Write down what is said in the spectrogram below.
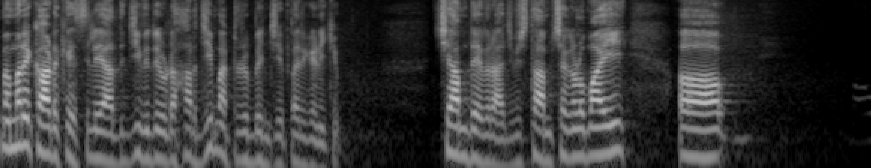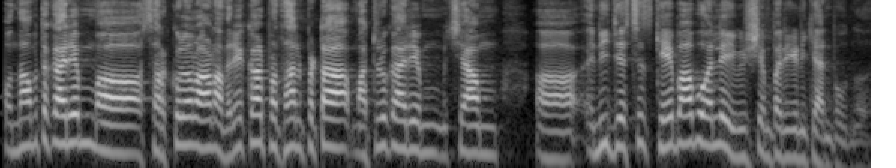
മെമ്മറി കാർഡ് കേസിലെ അതിജീവിതയുടെ ഹർജി മറ്റൊരു ബെഞ്ച് പരിഗണിക്കും. ശ്യാം ദേവരാജ് വിശദാംശങ്ങളുമായി ഒന്നാമത്തെ കാര്യം സർക്കുലറാണ് അതിനേക്കാൾ പ്രധാനപ്പെട്ട മറ്റൊരു കാര്യം ശ്യാം ഇനി ജസ്റ്റിസ് കെ ബാബു അല്ലേ ഈ വിഷയം പരിഗണിക്കാൻ പോകുന്നത്?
